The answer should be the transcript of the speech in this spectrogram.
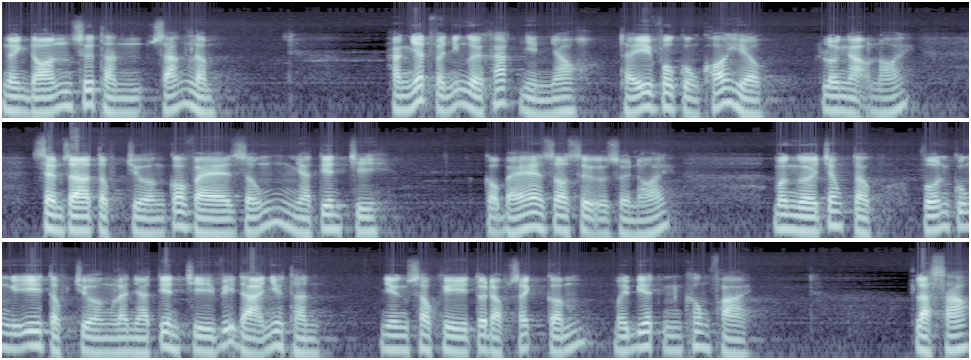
Ngành đón sứ thần sáng lâm Hàng nhất và những người khác nhìn nhau Thấy vô cùng khó hiểu Lôi ngạo nói. Xem ra tộc trưởng có vẻ giống nhà tiên tri Cậu bé do sự rồi nói Mọi người trong tộc Vốn cũng nghĩ tộc trưởng là nhà tiên tri vĩ đại như thần, Nhưng sau khi tôi đọc sách cấm Mới biết không phải Là sao?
